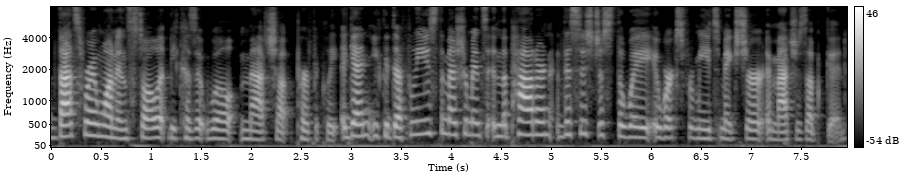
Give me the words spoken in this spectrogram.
that's where I want to install it because it will match up perfectly. Again, you could definitely use the measurements in the pattern. This is just the way it works for me to make sure it matches up good.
